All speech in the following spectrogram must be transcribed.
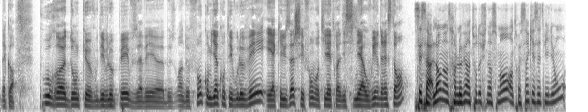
D'accord. Pour euh, donc euh, vous développer, vous avez euh, besoin de fonds. Combien comptez-vous lever et à quel usage ces fonds vont-ils être destinés à ouvrir des restaurants? C'est ça. Là, on est en train de lever un tour de financement entre 5 et 7 millions.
